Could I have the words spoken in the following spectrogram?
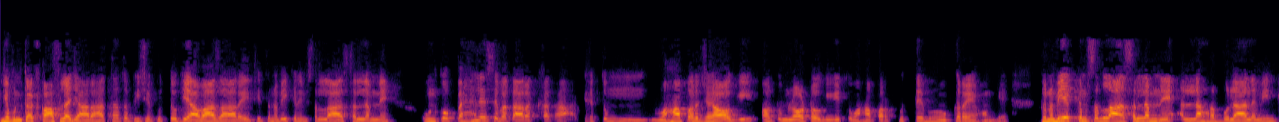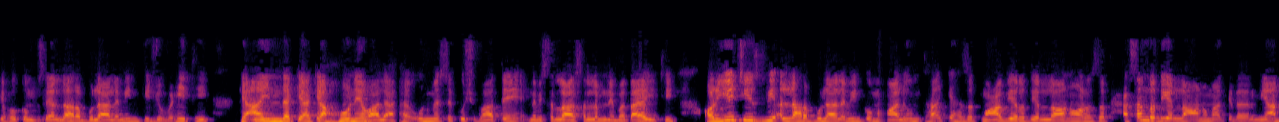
جب ان کا قافلہ جا رہا تھا تو پیچھے کتوں کی آواز آ رہی تھی تو نبی کریم صلی اللہ علیہ وسلم نے ان کو پہلے سے بتا رکھا تھا کہ تم وہاں پر جاؤ گی اور تم لوٹو گی تو وہاں پر کتے بھونک رہے ہوں گے۔ تو نبی اکرم صلی اللہ علیہ وسلم نے اللہ رب العالمین کے حکم سے اللہ رب العالمین کی جو وحی تھی کہ آئندہ کیا کیا ہونے والا ہے، ان میں سے کچھ باتیں نبی صلی اللہ علیہ وسلم نے بتائی تھی۔ اور یہ چیز بھی اللہ رب العالمین کو معلوم تھا کہ حضرت معاویہ رضی اللہ عنہ اور حضرت حسن رضی اللہ عنہ کے درمیان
